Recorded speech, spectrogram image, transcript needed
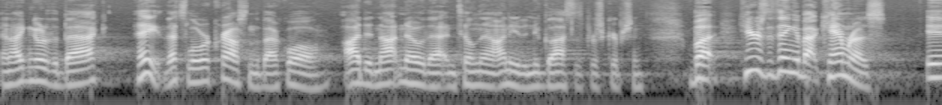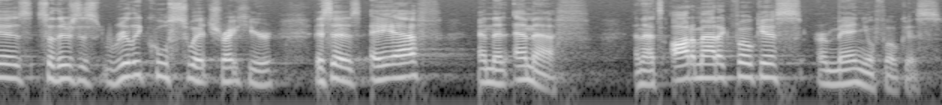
and I can go to the back. Hey, that's Laura Kraus in the back wall. I did not know that until now. I need a new glasses prescription. But here's the thing about cameras is, so there's this really cool switch right here. It says AF and then MF. and that's automatic focus or manual focus.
